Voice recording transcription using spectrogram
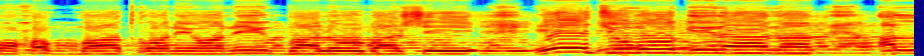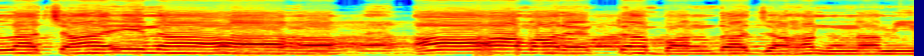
মহব্বত করে অনেক ভালোবাসে। এ যুবকেরা, আল্লাহ চায় না, আমার একটা বান্দা জাহান্নামি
